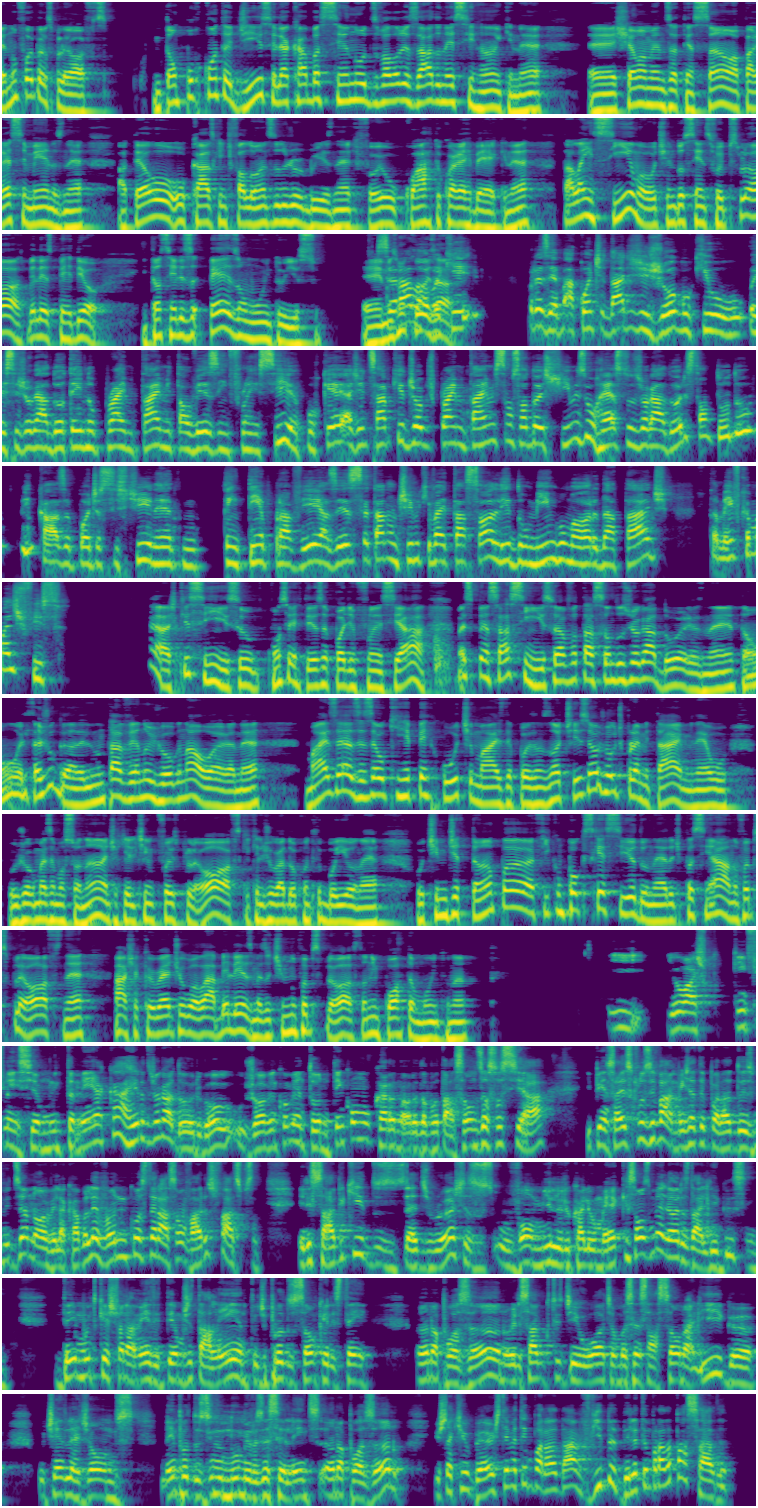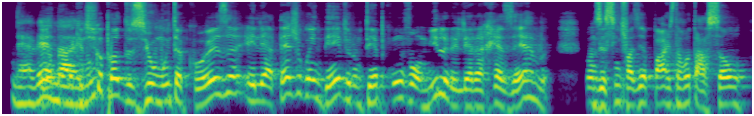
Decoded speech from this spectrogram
é, não foi para os playoffs. Então, por conta disso, ele acaba sendo desvalorizado nesse ranking, né? É, chama menos atenção, aparece menos, né? Até o, o, caso que a gente falou antes do Drew Brees, né? Que foi o quarto quarterback, né? Tá lá em cima, o time do Saints foi para os playoffs, beleza, perdeu. Então, assim, eles pesam muito isso. É a mesma coisa. que por exemplo, a quantidade de jogo que o, esse jogador tem no prime time talvez influencia, porque a gente sabe que jogo de prime time são só dois times e o resto dos jogadores estão tudo em casa, pode assistir, né? Tem tempo para ver. Às vezes você tá num time que vai estar tá só ali domingo, uma hora da tarde, também fica mais difícil. É, acho que sim, isso com certeza pode influenciar, mas pensar assim, isso é a votação dos jogadores, né? Então ele tá julgando, ele não tá vendo o jogo na hora, né? Mas é, às vezes é o que repercute mais depois nas notícias, é o jogo de prime time, né? O, o jogo mais emocionante, aquele time que foi os playoffs, que aquele jogador contribuiu, né? O time de Tampa fica um pouco esquecido, né? Do tipo assim, ah, não foi pros playoffs, né? Ah, que o Red jogou lá, beleza, mas o time não foi pros playoffs, então não importa muito, né? E E eu acho que influencia muito também é a carreira do jogador, igual o jovem comentou. Não tem como o cara, na hora da votação, desassociar e pensar exclusivamente na temporada de 2019. Ele acaba levando em consideração vários fatos. Assim, ele sabe que dos edge rushes, o Von Miller e o Khalil Mack são os melhores da liga. Assim. Tem muito questionamento em termos de talento, de produção que eles têm ano após ano. Ele sabe que o TJ Watt é uma sensação na liga. O Chandler Jones vem produzindo números excelentes ano após ano. E o Shaquille Barrett teve a temporada da vida dele a temporada passada. É Ele é verdade. que nunca produziu muita coisa. Ele até jogou em Denver um tempo com o Von Miller, ele era reserva, vamos dizer assim, fazia parte da rotação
